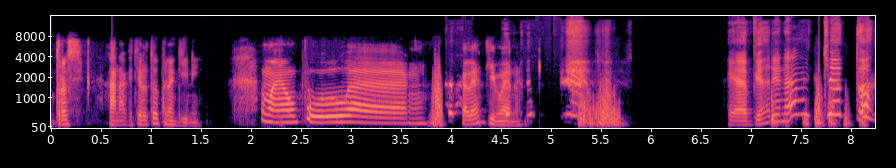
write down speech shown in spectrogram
terus anak kecil tuh bilang gini mau pulang. Kalian gimana? Ya biarin aja tuh.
